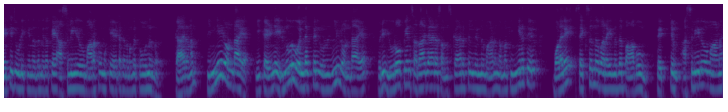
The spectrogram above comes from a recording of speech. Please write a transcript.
നെറ്റി ചുളിക്കുന്നതും ഇതൊക്കെ അശ്ലീലവും അറപ്പും ഒക്കെ ആയിട്ടൊക്കെ നമുക്ക് തോന്നുന്നത്? കാരണം പിന്നീടുണ്ടായ ഈ കഴിഞ്ഞ ഇരുന്നൂറ് കൊല്ലത്തിൽ ഉള്ളിലുണ്ടായ ഒരു യൂറോപ്യൻ സദാചാര സംസ്കാരത്തിൽ നിന്നുമാണ് നമുക്ക് ഇങ്ങനത്തെ ഒരു വളരെ സെക്സ് എന്ന് പറയുന്നത് പാപവും തെറ്റും അശ്ലീലവുമാണ്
